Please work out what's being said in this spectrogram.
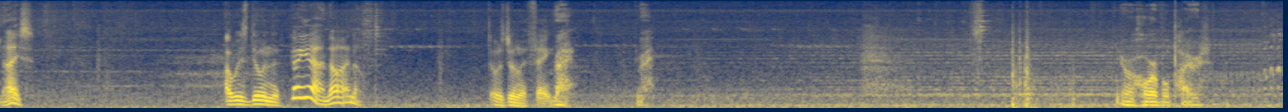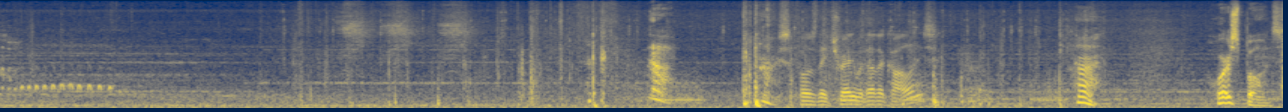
nice. I was doing the... Oh, yeah, no, I know. I was doing the thing. Right, right. You're a horrible pirate. Suppose they trade with other colonies? Huh. Horse bones.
